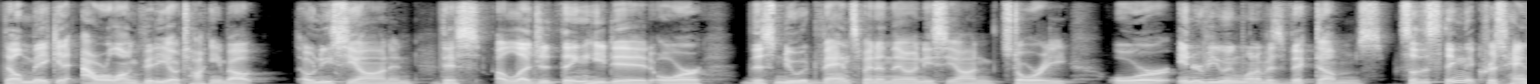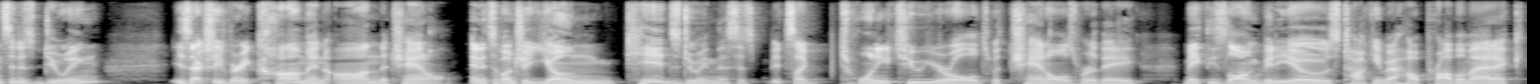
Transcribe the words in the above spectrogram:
They'll make an hour long video talking about Onision and this alleged thing he did, or this new advancement in the Onision story, or interviewing one of his victims. So this thing that Chris Hansen is doing is actually very common on the channel. And it's a bunch of young kids doing this. It's it's like 22 year olds with channels where they make these long videos talking about how problematic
